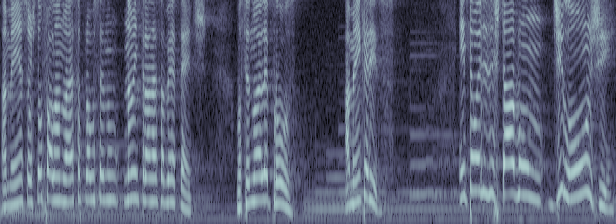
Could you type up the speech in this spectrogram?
Amém? Eu só estou falando essa para você não, não entrar nessa vertente. Você não é leproso. Amém, queridos? Então eles estavam de longe,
